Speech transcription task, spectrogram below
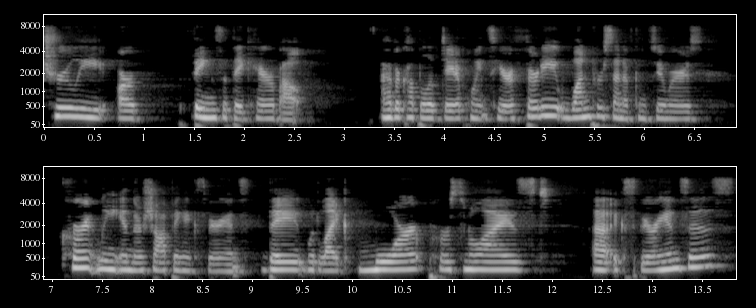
truly are things that they care about. I have a couple of data points here. 31% of consumers currently in their shopping experience, they would like more personalized uh, experiences.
